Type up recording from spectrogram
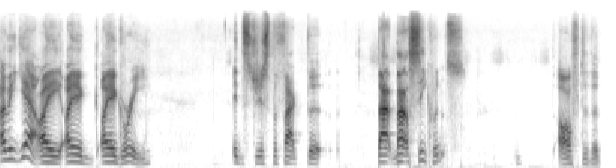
I mean, yeah, I I I agree. It's just the fact that that that sequence after the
